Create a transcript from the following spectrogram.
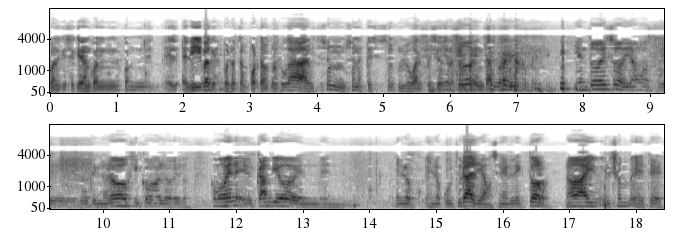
con el que se quedan con, con el, el, IVA, que después lo transportan a otros lugares. Son, son especies, son lugares preciosos las imprentas. y en todo eso, digamos, eh, lo tecnológico, lo, lo, ¿cómo ven el cambio en, en en lo, en lo cultural, digamos, en el lector. ¿no? Hay, yo, este,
